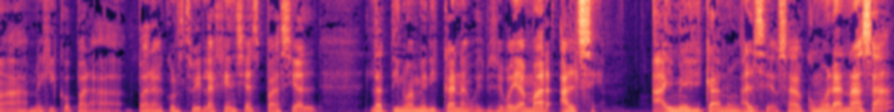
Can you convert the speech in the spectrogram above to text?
a México para, para construir la Agencia Espacial Latinoamericana, güey. Se va a llamar ALCE. Hay mexicanos. güey. ALCE, o sea, como la NASA,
